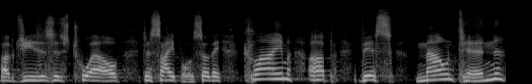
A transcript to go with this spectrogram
of Jesus' 12 disciples. So they climb up this mountain,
